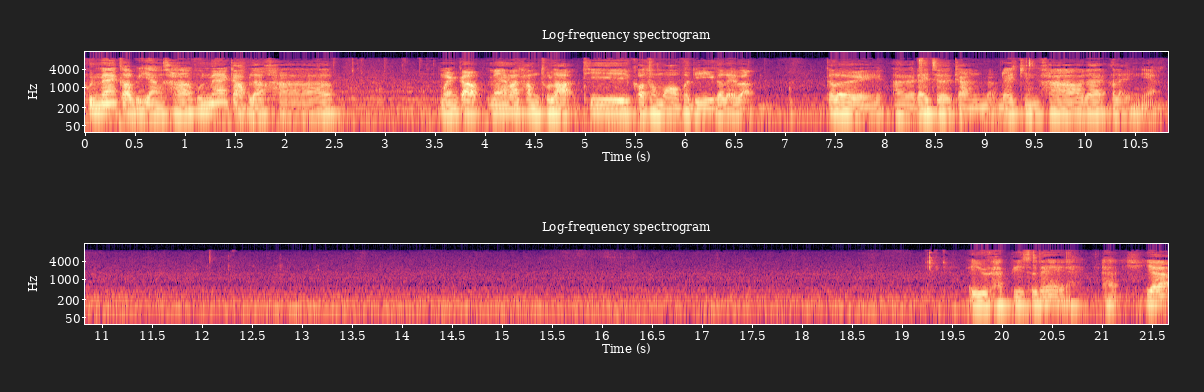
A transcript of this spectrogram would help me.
คุณแม่กลับหรือยังครับ คุณแม่กลับแล้วครับ เหมือนกับแม่มาทำธุระที่กทมพอดีก็เลยแบบ ก็เลย เออได้เจอกันแบบได้กินข้าวได้อะไรอย่างเงี้ย Are you happy today? Uh, yeah,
